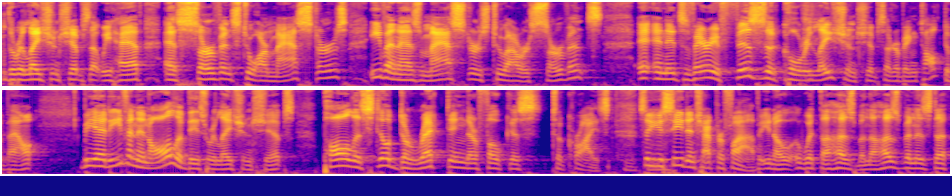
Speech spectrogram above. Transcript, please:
the relationships that we have as servants to our masters, even as masters to our servants. And it's very physical relationships that are being talked about. But yet, even in all of these relationships, Paul is still directing their focus to Christ. Mm-hmm. So you see it in chapter 5, you know, with the husband. The husband is to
